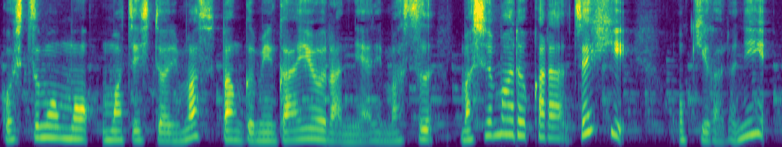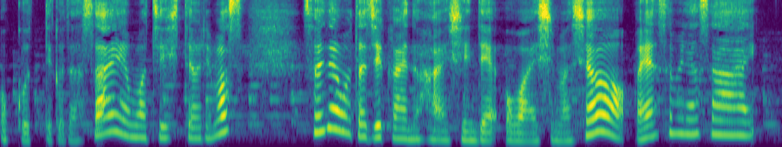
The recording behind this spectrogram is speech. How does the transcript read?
ご質問もお待ちしております。番組概要欄にありますマシュマロからぜひお気軽に送ってください。お待ちしております。それではまた次回の配信でお会いしましょう。おやすみなさい。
